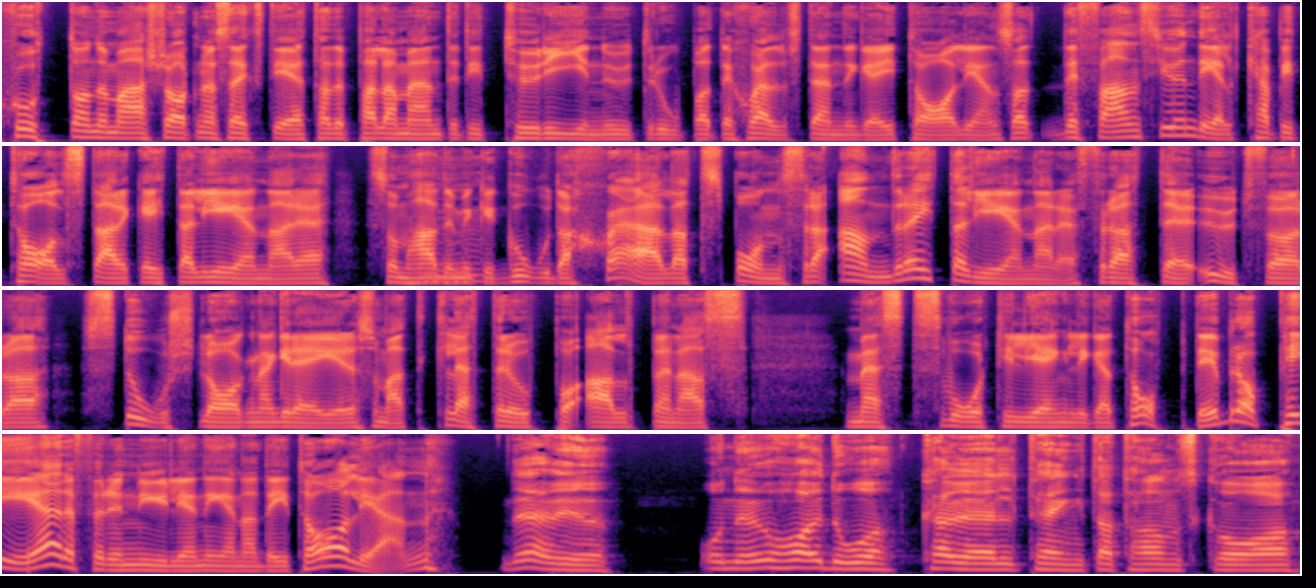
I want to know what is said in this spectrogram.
17 mars 1861 hade parlamentet i Turin utropat det självständiga Italien, så det fanns ju en del kapitalstarka italienare som hade Mm. mycket goda skäl att sponsra andra italienare för att eh, utföra storslagna grejer som att klättra upp på Alpernas mest svårtillgängliga topp. Det är bra PR för det nyligen enade Italien. Det är vi ju. Och nu har då Karel tänkt att han ska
